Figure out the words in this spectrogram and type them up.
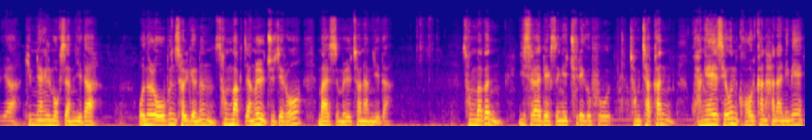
할렐루야, 김양일 목사입니다. 오늘 5분 설교는 성막장을 주제로 말씀을 전합니다. 성막은 이스라엘 백성의 출애굽 후 정착한 광야에 세운 거룩한 하나님의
